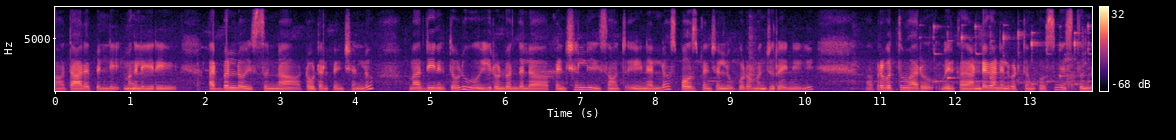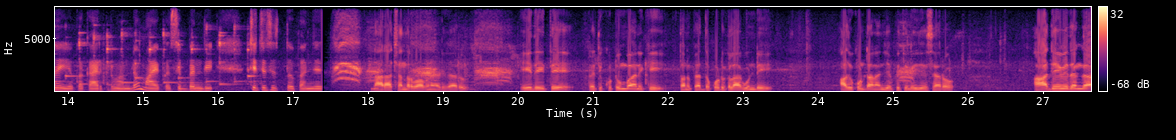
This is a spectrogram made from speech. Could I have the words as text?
ఆ, తాడేపల్లి మంగళగిరి అర్బన్లో ఇస్తున్న టోటల్ పెన్షన్లు. మరి దీనికి తోడు ఈ రెండు వందల పెన్షన్లు ఈ సంవత్సరం ఈ నెలలో స్పౌస్ పెన్షన్లు కూడా మంజూరైనవి ప్రభుత్వం వారు వీరికి అండగా నిలబడటం కోసం ఇస్తున్న ఈ యొక్క కార్యక్రమంలో మా యొక్క సిబ్బంది చిత్తశుద్ధితో పనిచే నారా చంద్రబాబు నాయుడు గారు ఏదైతే ప్రతి కుటుంబానికి తను పెద్ద కొడుకులాగా ఉండి ఆదుకుంటానని చెప్పి తెలియజేశారో అదేవిధంగా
